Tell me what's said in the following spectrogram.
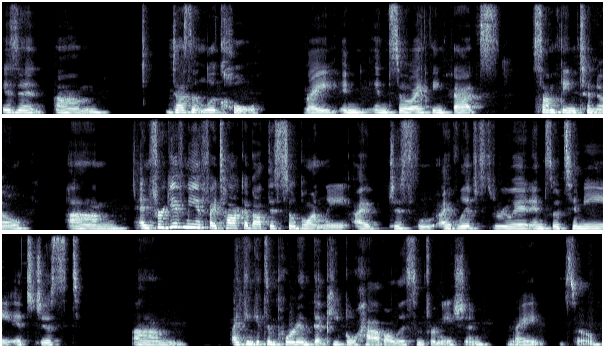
isn't, um, doesn't look whole, right? And, and so I think that's something to know. Um, and forgive me if I talk about this so bluntly. I've just I've lived through it, and so to me, it's just um, I think it's important that people have all this information, right? So,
